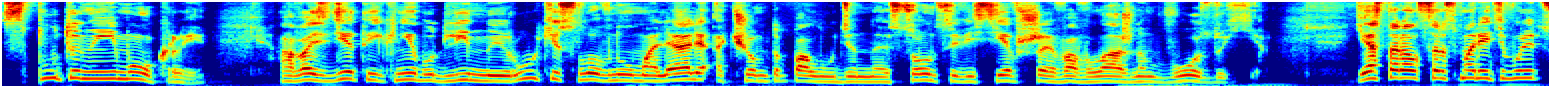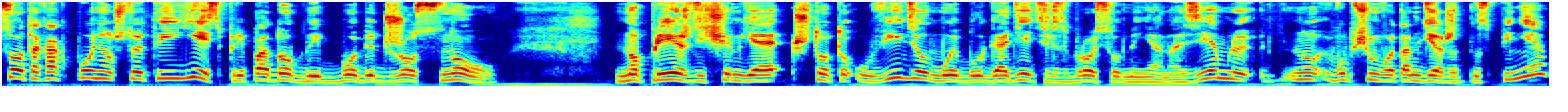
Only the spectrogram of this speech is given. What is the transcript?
спутанные и мокрые, а воздетые к небу длинные руки словно умоляли о чем-то полуденное солнце, висевшее во влажном воздухе. Я старался рассмотреть его лицо, так как понял, что это и есть преподобный Бобби Джо Сноу. Но прежде чем я что-то увидел, мой благодетель сбросил меня на землю. Ну, в общем, его там держат на спине.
